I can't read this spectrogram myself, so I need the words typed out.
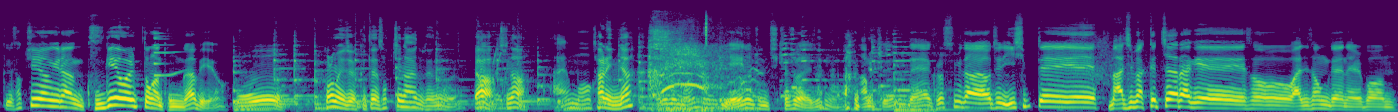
그 석진이 형이랑 9개월 동안 동갑이에요 오, 그러면 이제 그때 석진아 해도 되는 거예요? 야, 진아, 아유 뭐 잘 있냐? 뭐 예의는 좀 지켜줘야지 뭐. 아무튼 네 그렇습니다. 어쨌든 20대의 마지막 끝자락에서 완성된 앨범.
